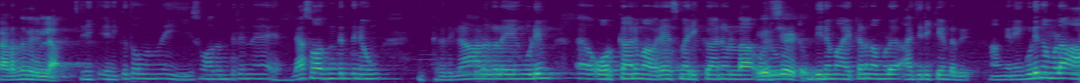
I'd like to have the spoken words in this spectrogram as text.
കടന്നു വരില്ല. എനിക്ക് എനിക്ക് തോന്നുന്നത് ഈ സ്വാതന്ത്ര്യ ദിന- എല്ലാ സ്വാതന്ത്ര്യ ദിനവും ഇത്തരത്തിലുള്ള ആളുകളെയും കൂടിയും ഓർക്കാനും അവരെ സ്മരിക്കാനുള്ള ഒരു ദിനമായിട്ടാണ് നമ്മൾ ആചരിക്കേണ്ടത്. അങ്ങനെയും കൂടി നമ്മൾ ആ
